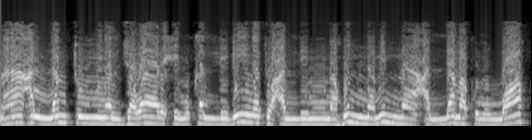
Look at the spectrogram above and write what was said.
ما علمتم من الجوارح مكلبين تعلمونهن مما علمكم الله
